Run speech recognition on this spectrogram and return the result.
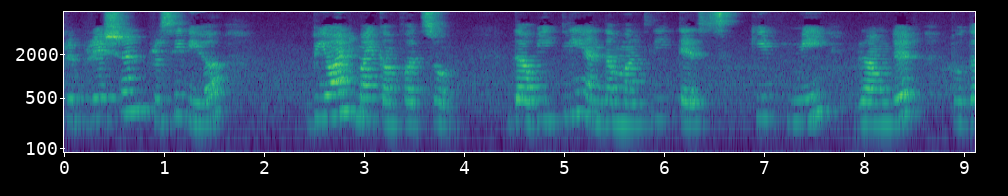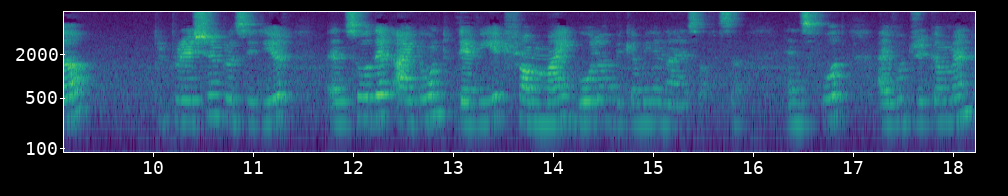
preparation procedure beyond my comfort zone. The weekly and the monthly tests keep me grounded to the preparation procedure and so that I don't deviate from my goal of becoming an IAS officer. Henceforth, I would recommend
